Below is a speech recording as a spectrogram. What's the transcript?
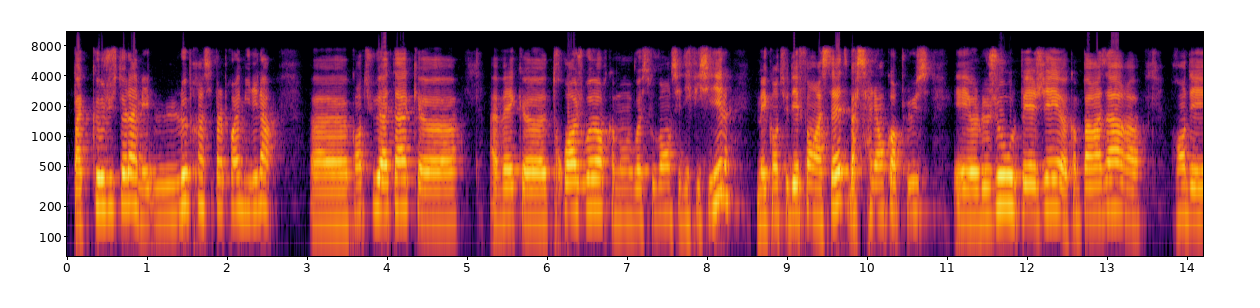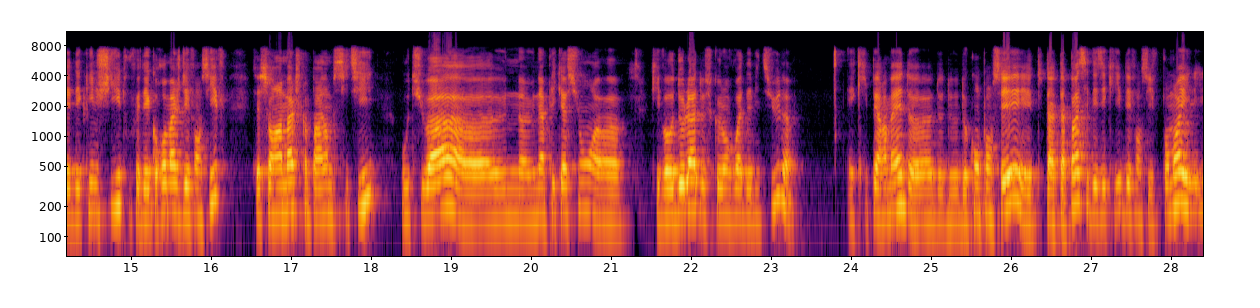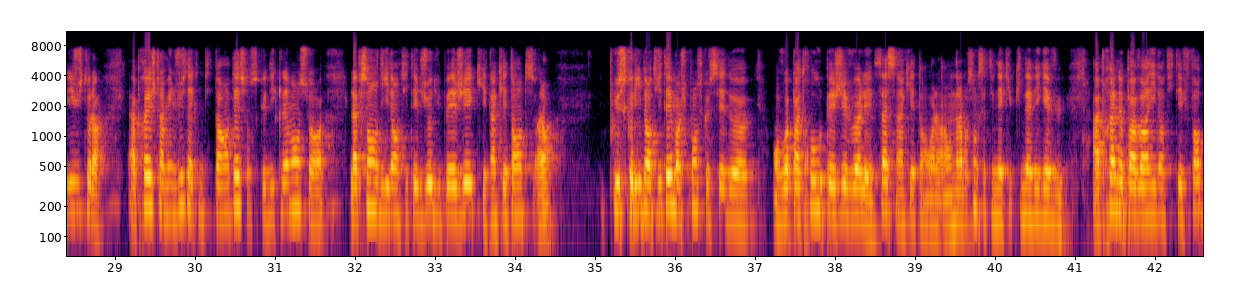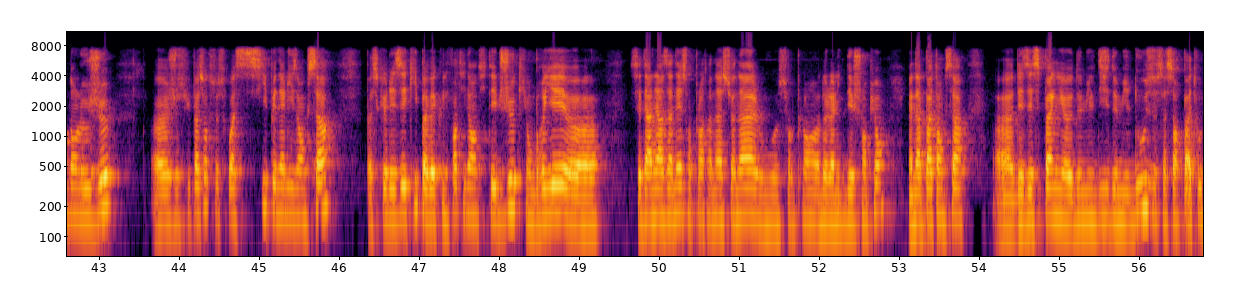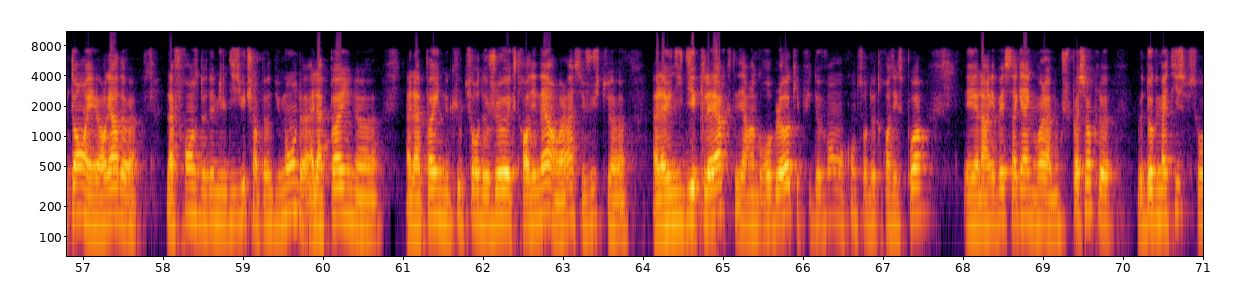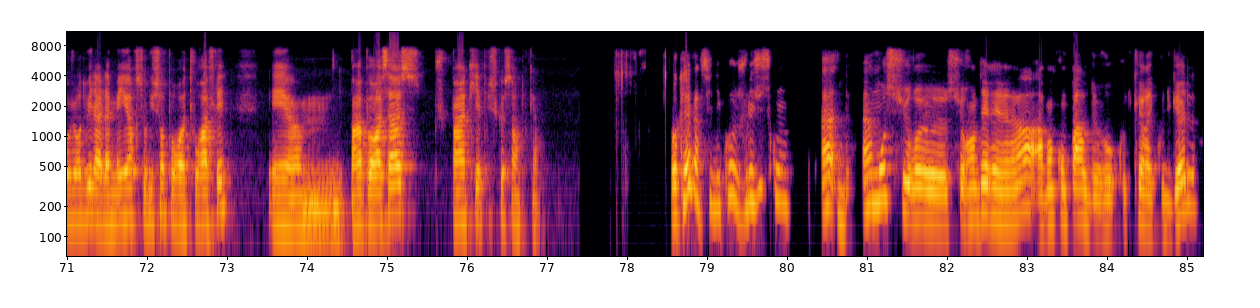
pas que juste là, mais le principal problème il est là. Euh, quand tu attaques avec trois joueurs, comme on le voit souvent, c'est difficile. Mais quand tu défends à 7, bah, ça l'est encore plus. Et le jour où le PSG, comme par hasard, rend des, clean sheets ou fait des gros matchs défensifs, c'est sur un match comme par exemple City, où tu as une, une, implication qui va au-delà de ce que l'on voit d'habitude et qui permet de, compenser et tu n'as pas ces déséquilibres défensifs. Pour moi, il, est juste là. Après, je termine juste avec une petite parenthèse sur ce que dit Clément sur l'absence d'identité de jeu du PSG qui est inquiétante. Alors, plus que l'identité, moi je pense que c'est de, on voit pas trop où le PSG veut aller. Ça, c'est inquiétant. Voilà, on a l'impression que c'est une équipe qui navigue à vue. Après, ne pas avoir une identité forte dans le jeu, euh, je suis pas sûr que ce soit si pénalisant que ça, parce que les équipes avec une forte identité de jeu qui ont brillé euh, ces dernières années sur le plan international ou sur le plan de la Ligue des Champions, il n'y en a pas tant que ça. Euh, des Espagnes 2010-2012, ça sort pas tout le temps. Et regarde, euh, la France de 2018, championne du monde, elle n'a pas une, elle a pas une culture de jeu extraordinaire. Voilà, c'est juste, euh, elle a une idée claire, c'est-à-dire un gros bloc, et puis devant, on compte sur deux trois exploits. Et à l'arrivée, ça gagne. Voilà. Donc je suis pas sûr que le, le dogmatisme soit aujourd'hui la, la, meilleure solution pour tout rafler. Et par rapport à ça, je suis pas inquiet plus que ça en tout cas. Ok, merci Nico. Je voulais juste qu'on un, mot sur euh, sur Ander Herrera avant qu'on parle de vos coups de cœur et coups de gueule.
